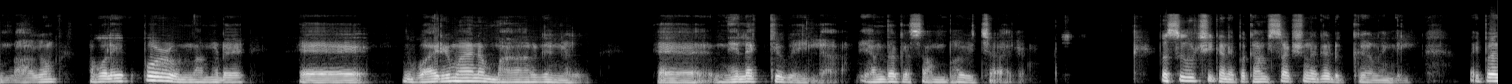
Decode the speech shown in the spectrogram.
ഉണ്ടാകും. അപ്പോൾ എപ്പോഴും നമ്മുടെ വരുമാന മാർഗങ്ങൾ നിലയ്ക്കുകയില്ല. എന്തൊക്കെ സംഭവിച്ചാലും. ഇപ്പൊ സൂക്ഷിക്കണം. ഇപ്പം കൺസ്ട്രക്ഷനൊക്കെ എടുക്കുകയാണെങ്കിൽ ഇപ്പൊ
